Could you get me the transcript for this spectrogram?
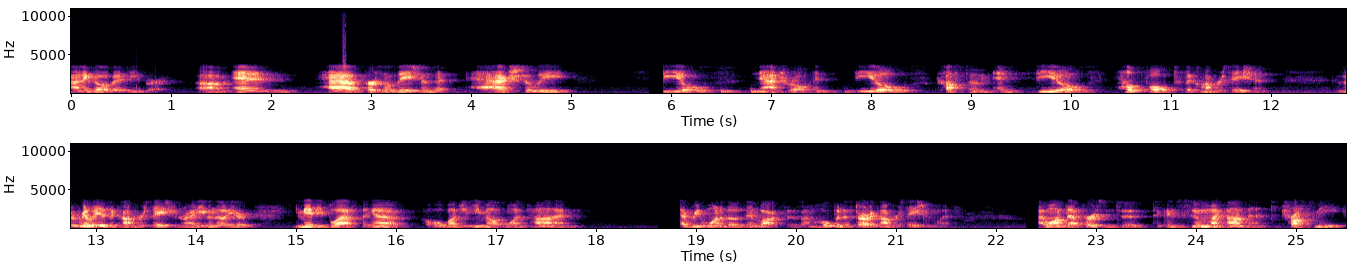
kind of go a bit deeper um, and have personalization that actually feels natural and feels custom and feels helpful to the conversation. Because it really is a conversation, right? Even though you're you may be blasting out a whole bunch of email at one time, every one of those inboxes, I'm hoping to start a conversation with. I want that person to, to consume my content, to trust me,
